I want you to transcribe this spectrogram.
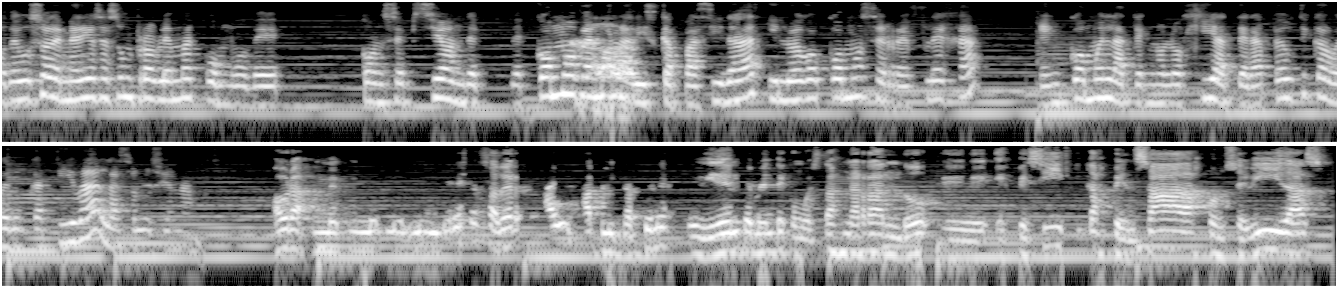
o de uso de medios es un problema como de concepción, de, de cómo vemos la discapacidad y luego cómo se refleja en cómo en la tecnología terapéutica o educativa la solucionamos. Ahora, me, interesa saber, hay aplicaciones, evidentemente, como estás narrando, eh, específicas, pensadas, concebidas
